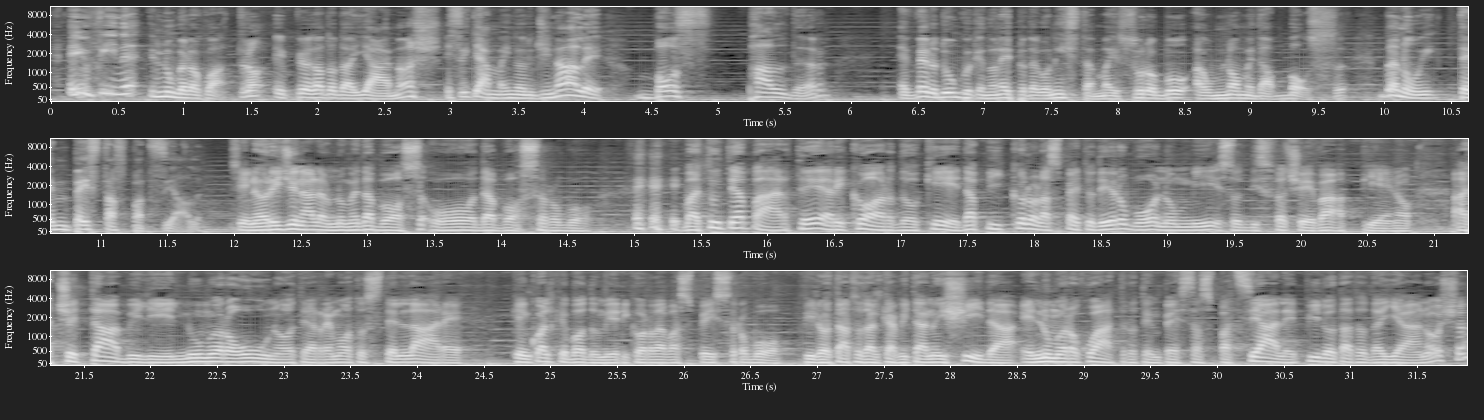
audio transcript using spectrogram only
E infine il numero 4 è pilotato da Janos e si chiama in originale Boss Palder. È vero dunque che non è il protagonista, ma il suo robot ha un nome da boss. Da noi Tempesta Spaziale. Sì, in originale ha un nome da boss o da boss robot. Battute a parte, ricordo che da piccolo l'aspetto dei robot non mi soddisfaceva appieno. Accettabili il numero 1 terremoto stellare che in qualche modo mi ricordava Space Robot, pilotato dal capitano Ishida, e il numero 4 Tempesta Spaziale, pilotato da Janos,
